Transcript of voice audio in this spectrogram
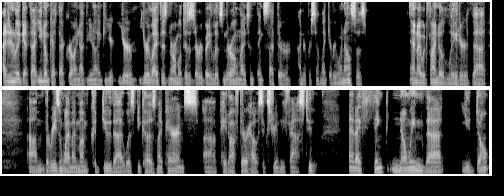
I didn't really get that. You don't get that growing up. You know, like your your your life is normal just as everybody lives in their own lives and thinks that they're 100% like everyone else's. And I would find out later that um, the reason why my mom could do that was because my parents uh, paid off their house extremely fast too. And I think knowing that you don't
